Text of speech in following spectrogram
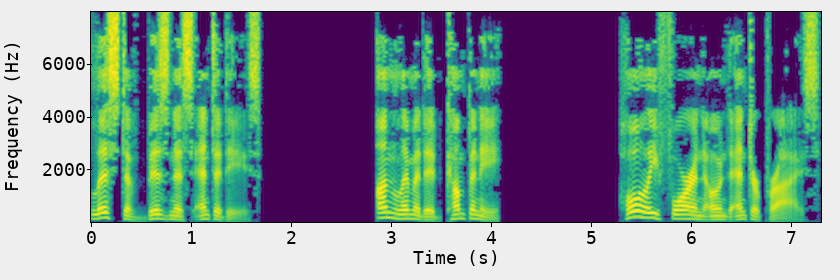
List of business entities. Unlimited company. Wholly foreign-owned enterprise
